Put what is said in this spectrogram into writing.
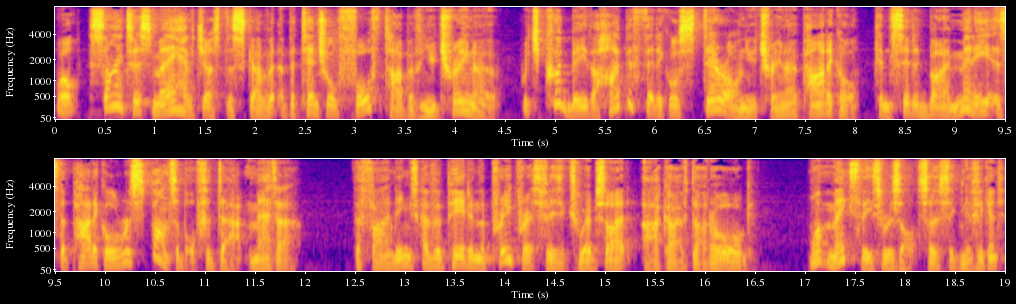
Well, scientists may have just discovered a potential fourth type of neutrino, which could be the hypothetical sterile neutrino particle, considered by many as the particle responsible for dark matter. The findings have appeared in the prepress physics website arXiv.org. What makes these results so significant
